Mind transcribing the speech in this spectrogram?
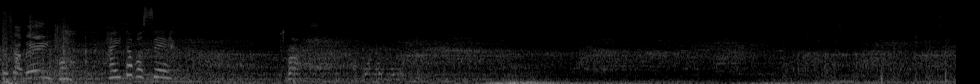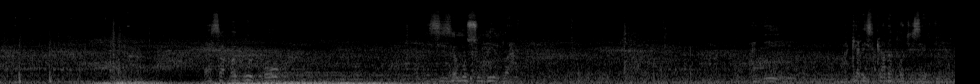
Você tá bem? Aí tá você. Vamos. Essa foi por pouco. Precisamos subir lá. Ali, aquela escada pode servir.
